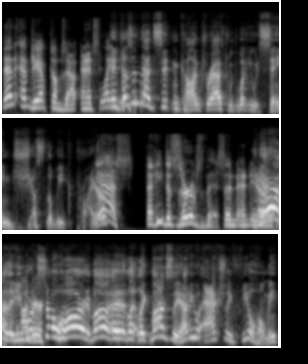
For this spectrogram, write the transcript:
Then MJF comes out, and it's like And doesn't that sit in contrast with what he was saying just the week prior? yes that he deserves this, and and you know yeah, that he under- worked so hard about like, like Moxley. How do you actually feel, homie?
